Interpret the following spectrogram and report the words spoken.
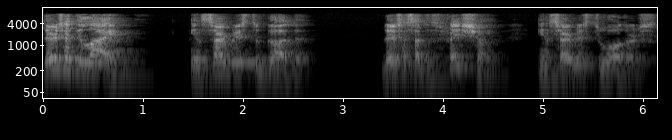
There is a delight in service to God. There is a satisfaction in service to others.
